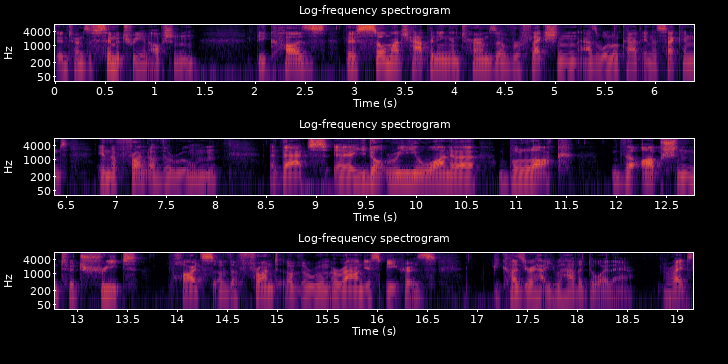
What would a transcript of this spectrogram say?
in terms of symmetry an option, because there's so much happening in terms of reflection, as we'll look at in a second, in the front of the room, that uh, you don't really want to block the option to treat parts of the front of the room around your speakers because you're you have a door there right?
